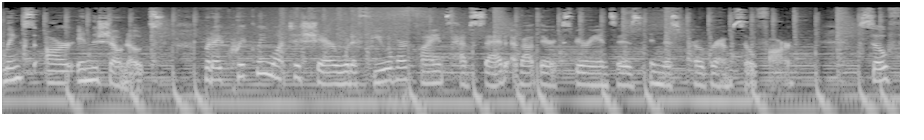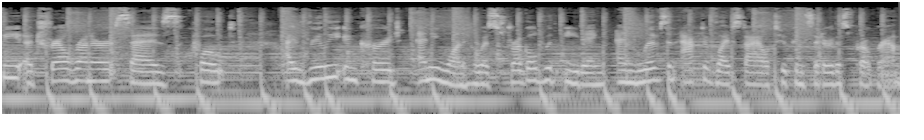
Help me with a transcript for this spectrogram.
Links are in the show notes. But I quickly want to share what a few of our clients have said about their experiences in this program so far. Sophie, a trail runner, says, quote, I really encourage anyone who has struggled with eating and lives an active lifestyle to consider this program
